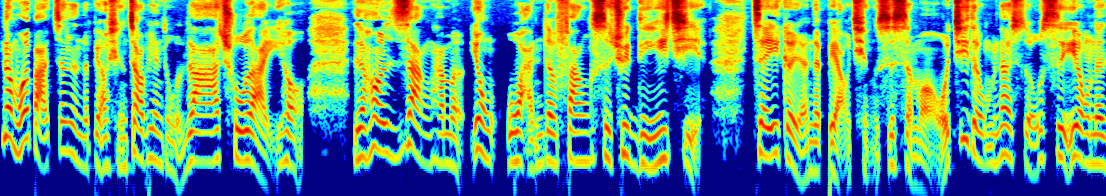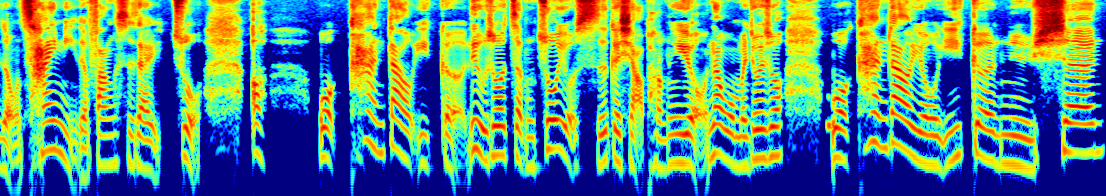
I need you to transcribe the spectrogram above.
那我们会把真人的表情照片图拉出来以后，然后让他们用玩的方式去理解这一个人的表情是什么。我记得我们那时候是用那种猜谜的方式在做哦。我看到一个，例如说，整桌有十个小朋友，那我们就会说，我看到有一个女生，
